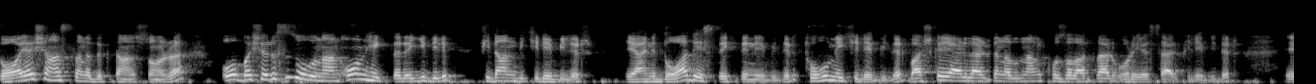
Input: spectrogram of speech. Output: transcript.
doğaya şans tanıdıktan sonra o başarısız olunan 10 hektara gidilip fidan dikilebilir. Yani doğa desteklenebilir, tohum ekilebilir, başka yerlerden alınan kozalaklar oraya serpilebilir. Ee,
